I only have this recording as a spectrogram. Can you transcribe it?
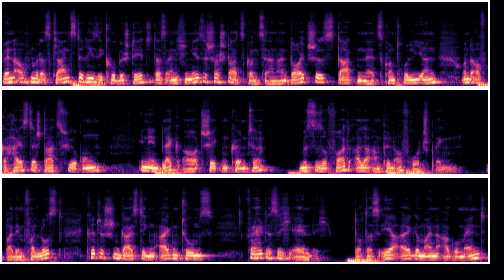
Wenn auch nur das kleinste Risiko besteht, dass ein chinesischer Staatskonzern ein deutsches Datennetz kontrollieren und auf Geheiß der Staatsführung in den Blackout schicken könnte, müsste sofort alle Ampeln auf Rot springen. Bei dem Verlust kritischen geistigen Eigentums verhält es sich ähnlich. Doch das eher allgemeine Argument,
